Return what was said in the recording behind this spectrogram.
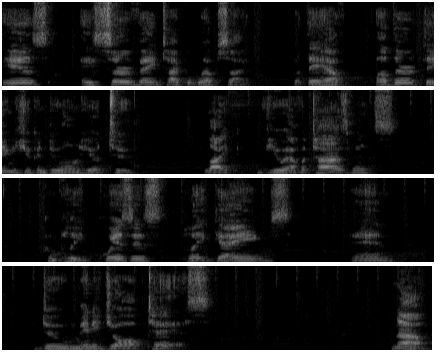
is a survey type of website, but they have other things you can do on here too, like view advertisements, complete quizzes, play games, and do many job tasks. Now,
